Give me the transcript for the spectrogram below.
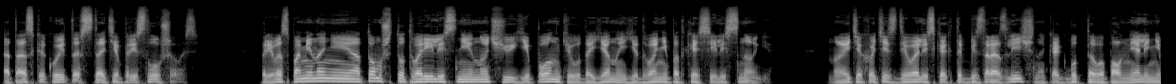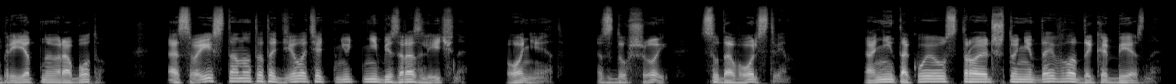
а та с какой-то стати прислушалась. При воспоминании о том, что творили с ней ночью японки, у Даяны едва не подкосились ноги. Но эти хоть издевались как-то безразлично, как будто выполняли неприятную работу. А свои станут это делать отнюдь не безразлично. О нет, с душой, с удовольствием. Они такое устроят, что не дай владыка бездны.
